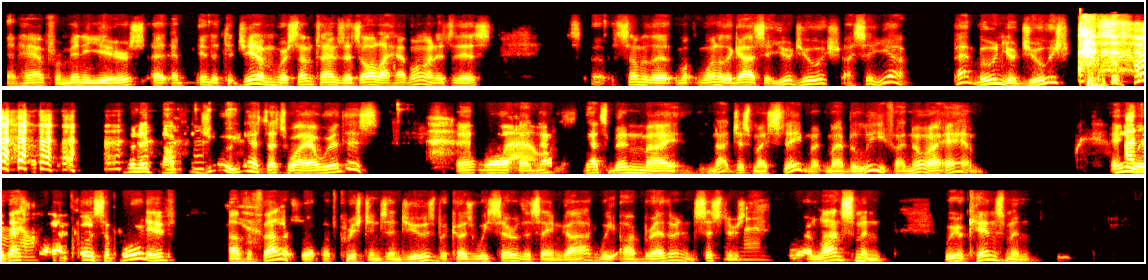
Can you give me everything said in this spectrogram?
and have for many years. And at the gym, where sometimes that's all I have on is this. Uh, some of the one of the guys said, "You're Jewish." I say, "Yeah." Pat Boone, you're Jewish. I'm an adopted Jew. Yes, that's why I wear this. And, uh, wow. and that's, that's been my, not just my statement, my belief. I know I am. Anyway, Unreal. that's why I'm so supportive of yeah. the fellowship of Christians and Jews because we serve the same God. We are brethren and sisters. Amen. We are landsmen. We are kinsmen.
